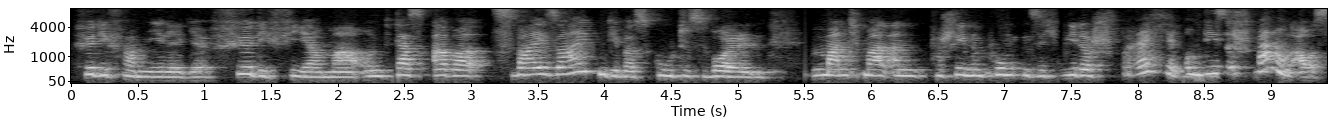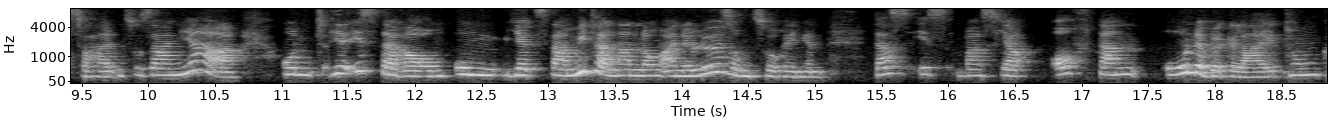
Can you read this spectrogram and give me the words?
für die Familie, für die Firma und dass aber zwei Seiten, die was Gutes wollen, manchmal an verschiedenen Punkten sich widersprechen, um diese Spannung auszuhalten, zu sagen, ja, und hier ist der Raum, um jetzt da miteinander um eine Lösung zu ringen das ist, was ja oft dann ohne Begleitung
